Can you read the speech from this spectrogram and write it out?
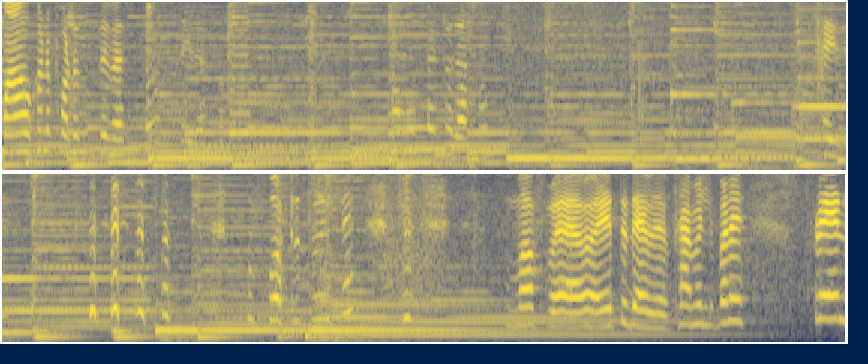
মা ওখানে ফটো তুলতে ব্যস্ত। এই দেখো। একটু দেখো। এই ফটো তুলছে। মা এতে দেবে। ফ্যামিলি মানে ফ্রেন্ড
